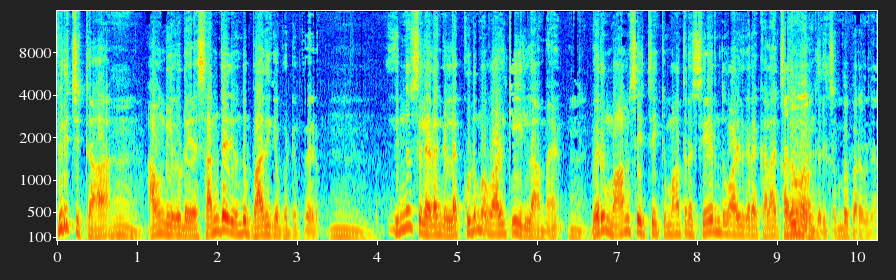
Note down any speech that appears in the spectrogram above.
பிரிச்சுட்டா அவங்களுடைய சந்ததி வந்து பாதிக்கப்பட்டு போயிடும். இன்னும் சில இடங்கள்ல குடும்ப வாழ்க்கையே இல்லாம வெறும் மாம்ச இச்சைக்கு மாத்திரம் சேர்ந்து வாழ்கிற கலாச்சாரம் இருக்கு ரொம்ப பரவுது.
